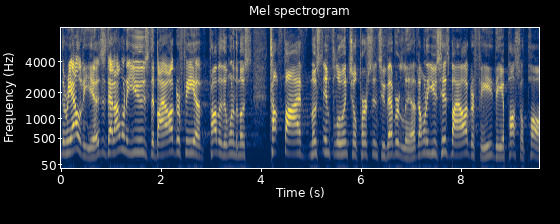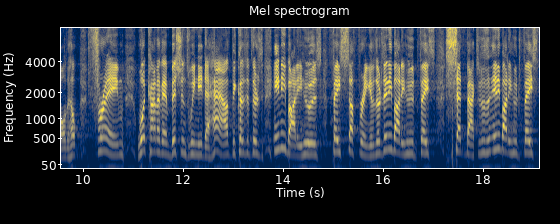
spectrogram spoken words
the reality is, is that I want to use the biography of probably the, one of the most top five most influential persons who've ever lived. I want to use his biography, the Apostle Paul, to help frame what kind of ambitions we need to have. Because if there's anybody who has faced suffering, if there's anybody who'd faced setbacks, if there's anybody who'd faced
